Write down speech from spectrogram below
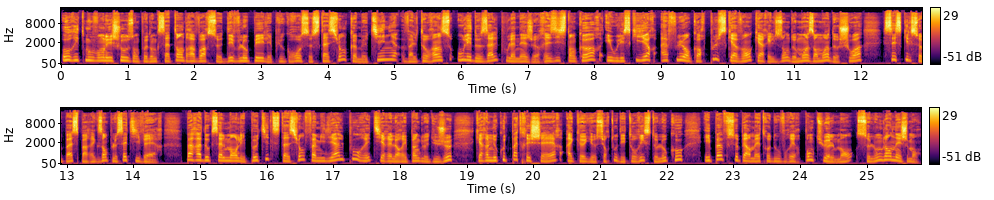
Au rythme où vont les choses, on peut donc s'attendre à voir se développer les plus grosses stations comme Tignes, Val Thorens ou les deux Alpes où la neige résiste encore et où les skieurs affluent encore plus qu'avant car ils ont de moins en moins de choix. C'est ce qu'il se passe par exemple cet hiver. Paradoxalement, les petites stations familiales pourraient tirer leur épingle du jeu car elles ne coûtent pas très cher, accueillent surtout des touristes locaux et peuvent se permettre d'ouvrir ponctuellement selon l'enneigement.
